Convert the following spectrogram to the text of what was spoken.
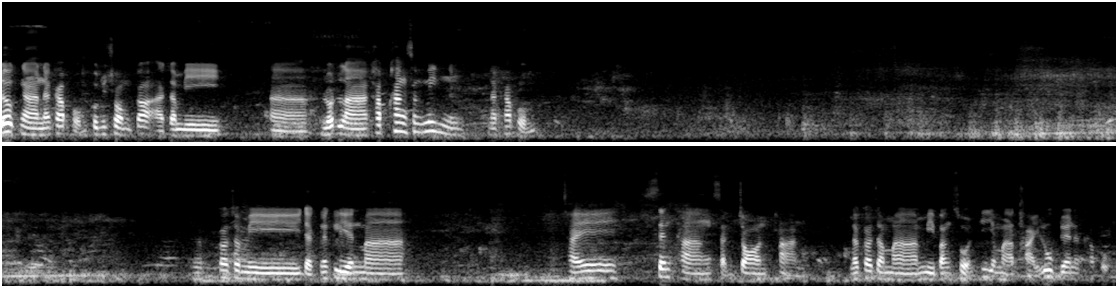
เลิกงานนะครับ ผมคุณผู้ชมก็อาจจะมีรถลาคับข้างสักนิดหนึ่งนะครับผมก็จะมีเด็กนักเรียนมาใช้เส้นทางสัญจรผ่าน แล้วก็จะมามีบางส่วนที่จะมาถ่ายรูปด้วยนะครับผม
